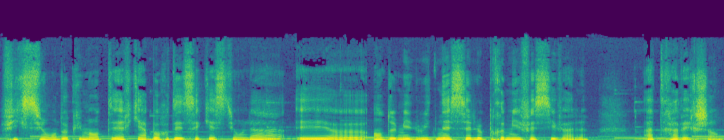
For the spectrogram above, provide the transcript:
fiction, documentaire qui abordait ces questions-là. Et euh, en 2008 naissait le premier festival à travers champs.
